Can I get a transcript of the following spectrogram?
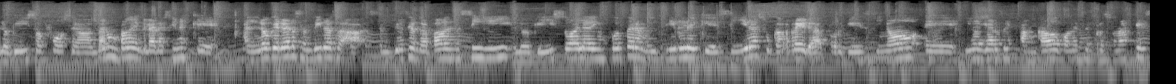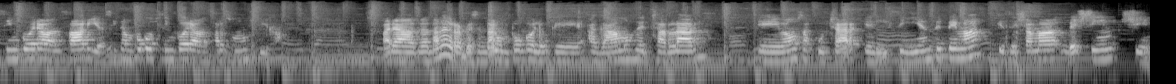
lo que hizo fue, o sea, dar un par de declaraciones que al no querer sentir, sentirse atrapado en sí, lo que hizo Aladdin fue permitirle que siguiera su carrera, porque si no eh, iba a quedarse estancado con ese personaje sin poder avanzar y así tampoco sin poder avanzar su música. Para tratar de representar un poco lo que acabamos de charlar, eh, vamos a escuchar el siguiente tema que se llama The Shin Shinny.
